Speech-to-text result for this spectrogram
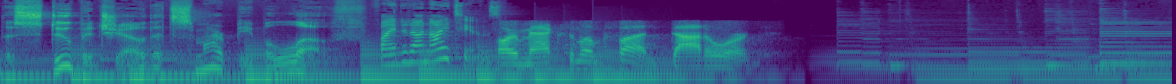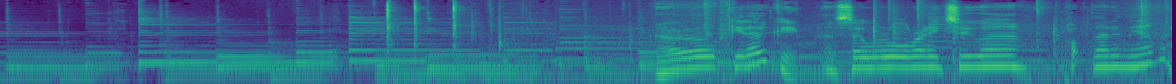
The stupid show that smart people love. Find it on iTunes. Or MaximumFun.org. Okie dokie. And so we're all ready to uh, pop that in the oven.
